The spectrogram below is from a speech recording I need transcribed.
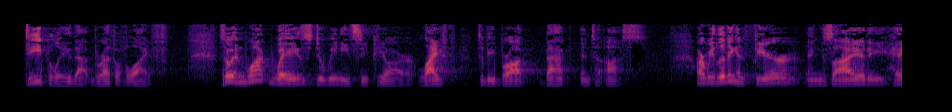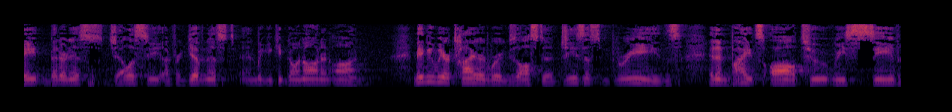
deeply that breath of life. So, in what ways do we need CPR, life to be brought back into us? Are we living in fear, anxiety, hate, bitterness, jealousy, unforgiveness, and we can keep going on and on? Maybe we are tired, we're exhausted. Jesus breathes and invites all to receive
